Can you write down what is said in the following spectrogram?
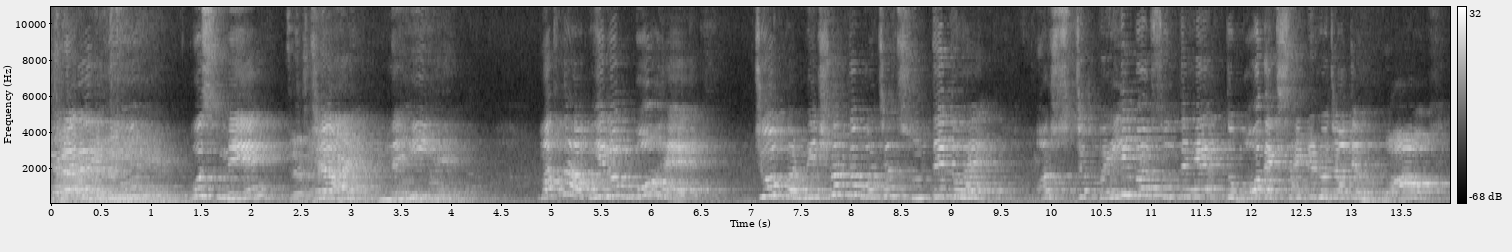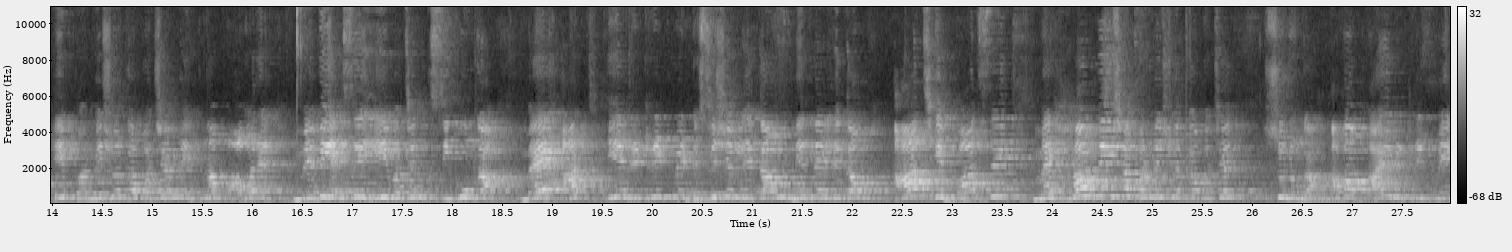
परंतु उसमें जड़ नहीं है मतलब ये लोग वो है जो परमेश्वर का वचन सुनते तो है और जब पहली बार सुनते हैं तो बहुत एक्साइटेड हो जाते हैं वाह ये परमेश्वर का वचन में इतना पावर है मैं भी ऐसे ये वचन सीखूँगा मैं आज ये रिट्रीट में डिसीज़न लेता हूँ निर्णय लेता हूँ आज के बाद से मैं हमेशा परमेश्वर का वचन सुनूँगा अब आप आए रिट्रीट में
